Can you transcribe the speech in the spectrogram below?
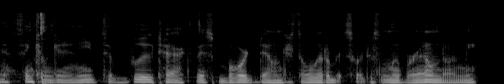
I think I'm going to need to Blu-Tack this board down just a little bit so it doesn't move around on me.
